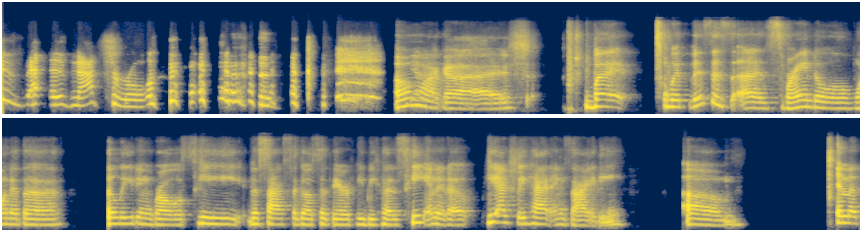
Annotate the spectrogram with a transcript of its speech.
is is natural Oh Yeah. my gosh. But with This Is Us, Randall, one of the the leading roles, he decides to go to therapy because he ended up he actually had anxiety. Um and the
